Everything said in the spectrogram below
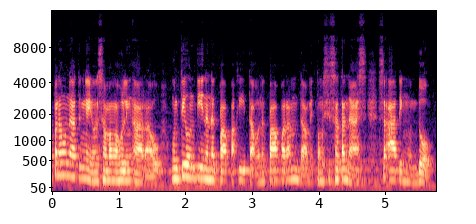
panahon natin ngayon sa mga huling araw, unti-unti na nagpapakita o nagpaparamdam itong si Satanas sa ating mundo.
